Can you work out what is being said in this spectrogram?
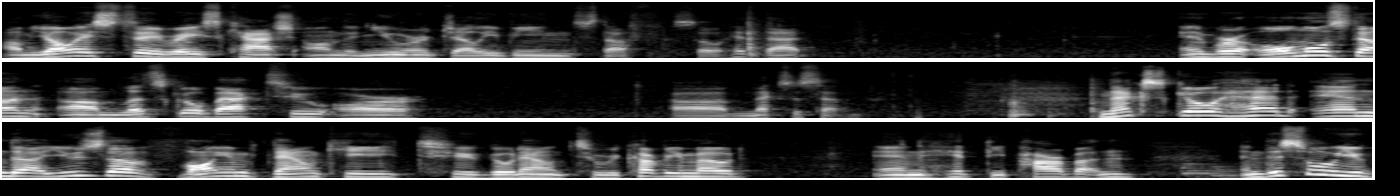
um, you always to erase cache on the newer jelly bean stuff so hit that and we're almost done. Um, let's go back to our uh, Nexus 7. Next, go ahead and uh, use the volume down key to go down to recovery mode and hit the power button and this will you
